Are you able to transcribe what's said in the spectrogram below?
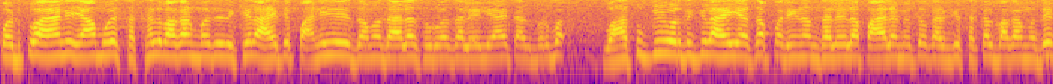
पडतो आहे आणि यामुळे सखल भागांमध्ये देखील आहे ते पाणी जमा जायला सुरुवात झालेली आहे. त्याचबरोबर वाहतुकीवर देखील आहे याचा परिणाम झालेला पाहायला मिळतो. कारण की सकल भागामध्ये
